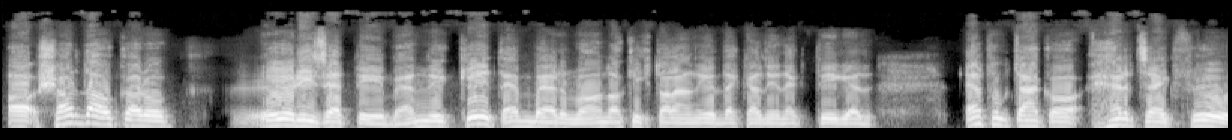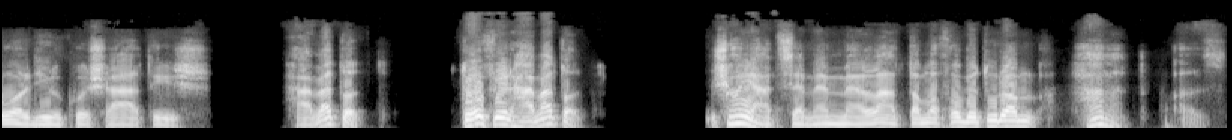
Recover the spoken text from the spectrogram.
a sardaukarok őrizetében két ember van, akik talán érdekelnének téged. Elfogták a herceg főorgyilkosát is. Hávetott? Trófér Havatot? Saját szememmel láttam a fogott, uram, Havat az.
